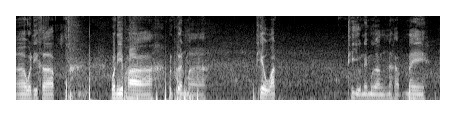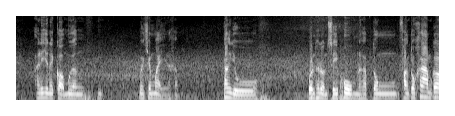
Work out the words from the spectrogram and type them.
อ่าสวัสดีครับ วันนี้พาเพื่อนๆมาเที่ยววัดที่อยู่ในเมืองนะครับ ในอันนี้อยู่ในเกาะเมืองเมืองเชียงใหม่นะครับ ตั้งอยู่บนถนนสีภูมินะครับ ตรงฝั่งตรงข้ามก็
